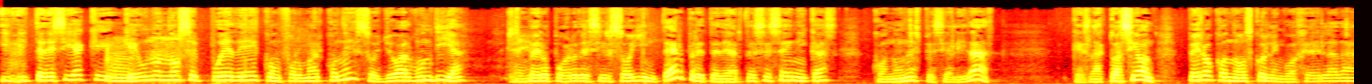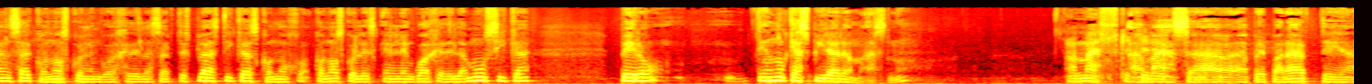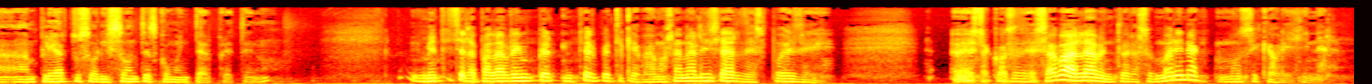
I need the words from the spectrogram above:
Y, te decía que, que, uno no se puede conformar con eso. Yo algún día espero poder decir soy intérprete de artes escénicas con una especialidad que es la actuación, pero conozco el lenguaje de la danza, conozco el lenguaje de las artes plásticas, conozco, conozco el, lenguaje de la música, pero tengo que aspirar a más, ¿no? A más, ¿qué A más, a, prepararte, a, ampliar tus horizontes como intérprete, ¿no? Me dice la palabra intérprete que vamos a analizar después de esta cosa de Zavala, Aventura Submarina, música original.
